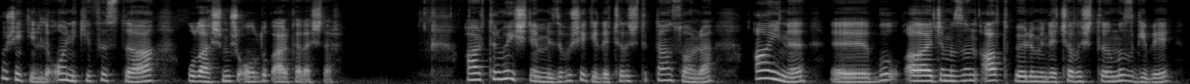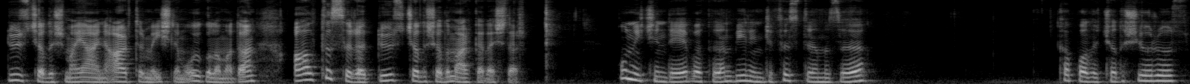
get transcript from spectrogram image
Bu şekilde 12 fıstığa ulaşmış olduk arkadaşlar. Artırma işlemimizi bu şekilde çalıştıktan sonra aynı e, bu ağacımızın alt bölümünde çalıştığımız gibi düz çalışma yani artırma işlemi uygulamadan 6 sıra düz çalışalım arkadaşlar. Bunun için de bakın birinci fıstığımızı kapalı çalışıyoruz.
